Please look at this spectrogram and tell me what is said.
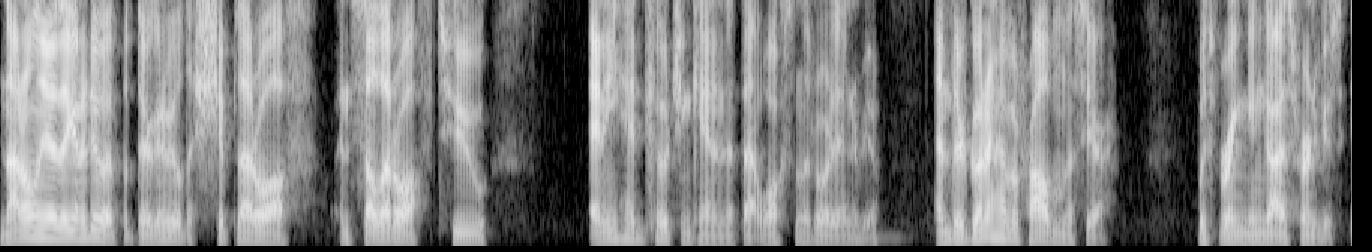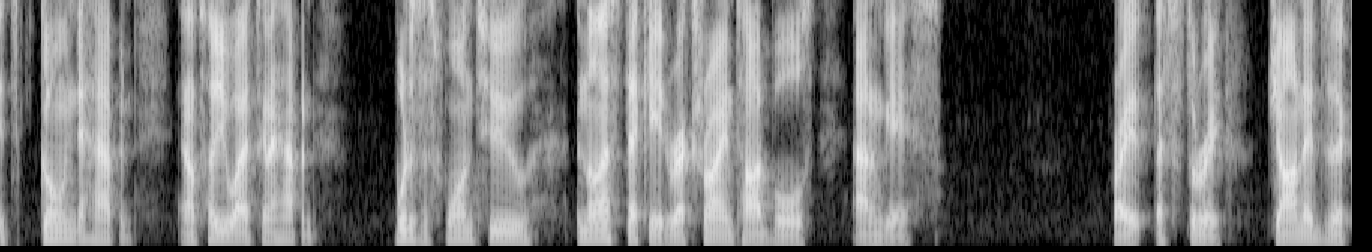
not only are they going to do it, but they're going to be able to ship that off and sell that off to any head coaching candidate that walks in the door to interview. And they're going to have a problem this year with bringing guys for interviews. It's going to happen. And I'll tell you why it's going to happen. What is this? One, two, in the last decade, Rex Ryan, Todd Bowles, Adam Gase. Right? That's three. John Idzik,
